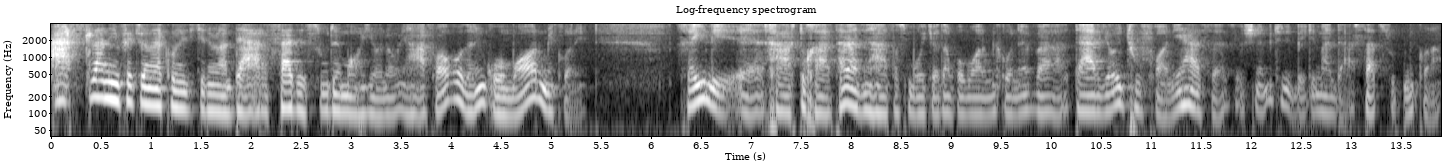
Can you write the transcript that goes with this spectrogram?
اصلا این فکر رو نکنید که من درصد سود ماهیانه و این حرف آقا دارین قمار می‌کنین. خیلی خرط و خرتر از این حرف هست موقعی که آدم قمار می‌کنه و دریای طوفانی هست. نمی‌تونید بگید؟ من درصد سود می‌کنم.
